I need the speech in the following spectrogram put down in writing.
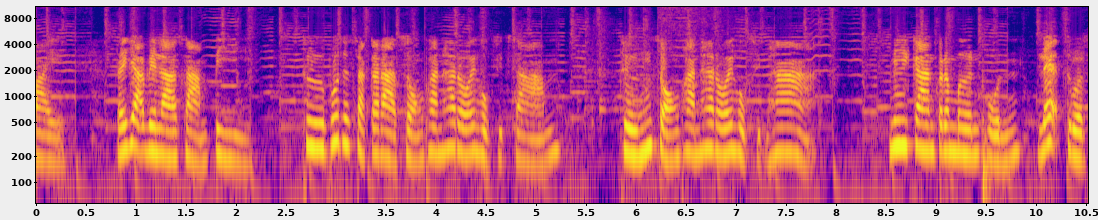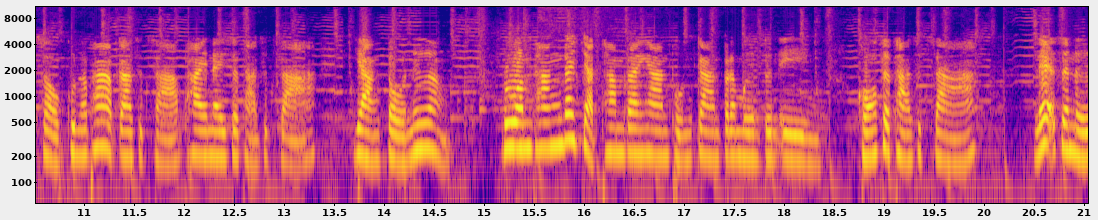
วัย ระยะเวลา 3 ปี คือพุทธศักราช 2563 ถึง 2565 มีการประเมินผลและตรวจสอบคุณภาพการศึกษาภายในสถานศึกษาอย่างต่อเนื่อง รวมทั้งได้จัดทำรายงานผลการประเมินตนเองของสถานศึกษา และเสนอ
